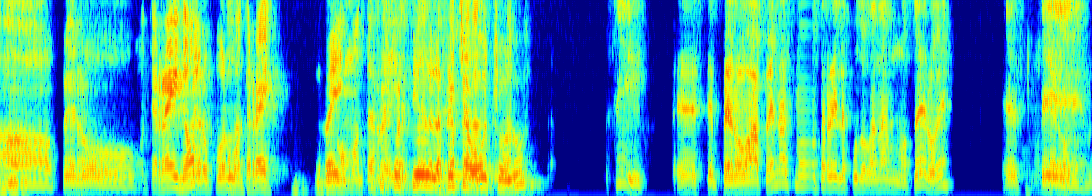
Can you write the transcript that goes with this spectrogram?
Ah, pero, Monterrey, ¿no? pero por Monterrey. Monterrey. con Monterrey, Este es partido de la es fecha apenas- 8, ¿no? Sí, este, pero apenas Monterrey le pudo ganar 1-0, ¿eh? Este,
